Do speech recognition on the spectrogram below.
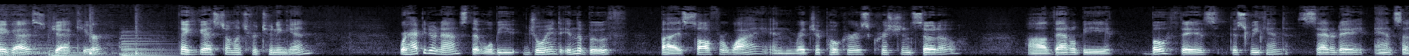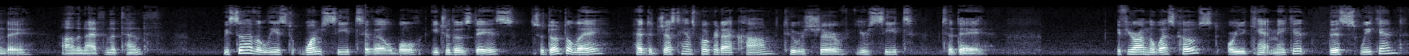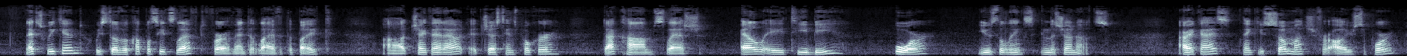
Hey guys, Jack here. Thank you guys so much for tuning in. We're happy to announce that we'll be joined in the booth by Solve for and Red Chip Poker's Christian Soto. Uh, that'll be both days this weekend, Saturday and Sunday, uh, the 9th and the 10th. We still have at least one seat available each of those days, so don't delay. Head to justhandspoker.com to reserve your seat today. If you're on the West Coast or you can't make it this weekend, next weekend, we still have a couple seats left for our event at Live at the Bike. Uh, check that out at justhandspoker.com slash LATB or use the links in the show notes. All right, guys, thank you so much for all your support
